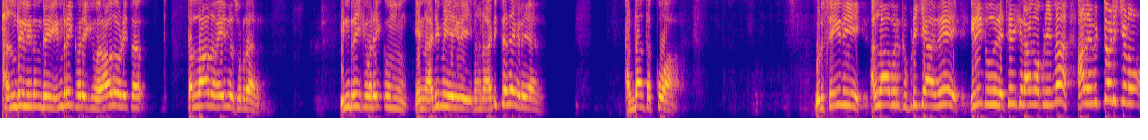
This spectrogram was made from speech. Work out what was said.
அன்றிலிருந்து இன்றைக்கு வரைக்கும் அதாவது அவருடைய தள்ளாத வயது சொல்றார். இன்றைக்கு வரைக்கும் என் அடிமைகளை நான் அடித்ததே கிடையாது. அதான் தக்குவா. ஒரு செய்தி அல்லாவிற்கு பிடிக்காது இறை தூதர் எச்சரிக்கிறாங்க அப்படின்னா அதை விட்டொழிக்கணும்.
